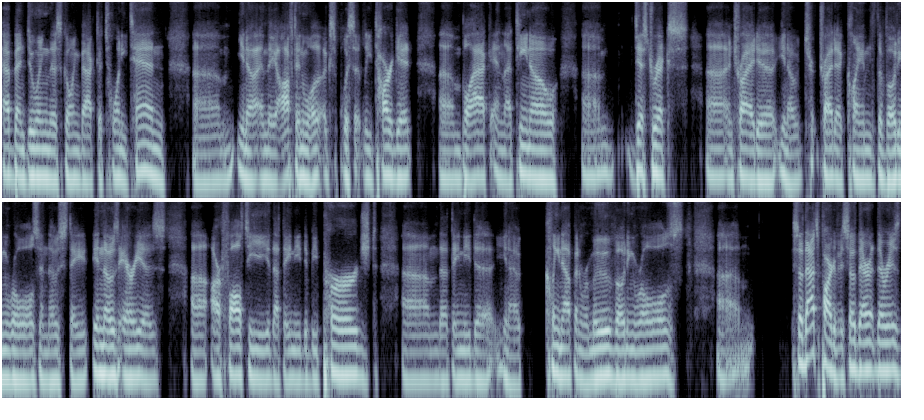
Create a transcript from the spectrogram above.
have been doing this going back to 2010 um, you know and they often will explicitly target um, black and latino um, districts uh, and try to you know tr- try to claim that the voting rolls in those state in those areas uh, are faulty that they need to be purged um, that they need to you know clean up and remove voting rolls. Um, so that's part of it. So there there is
